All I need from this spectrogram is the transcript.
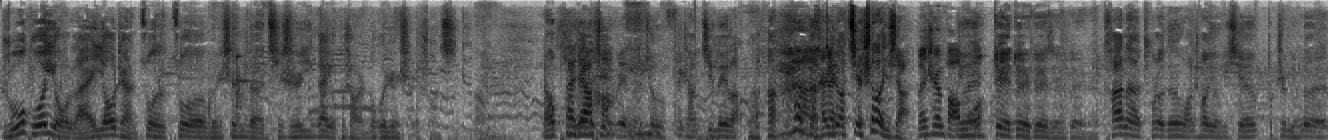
如果有来腰斩做做纹身的，其实应该有不少人都会认识双喜啊。然后旁边的大家好这位呢，就非常鸡肋了，啊、还是要介绍一下。纹身保姆，对对对对对的，他呢除了跟王超有一些不知名的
